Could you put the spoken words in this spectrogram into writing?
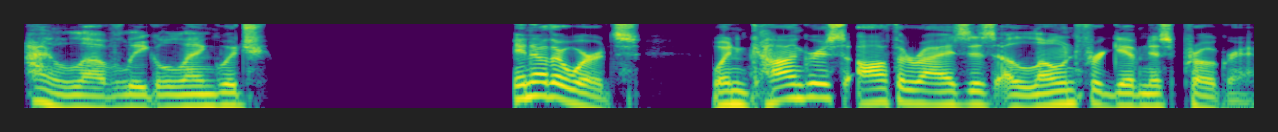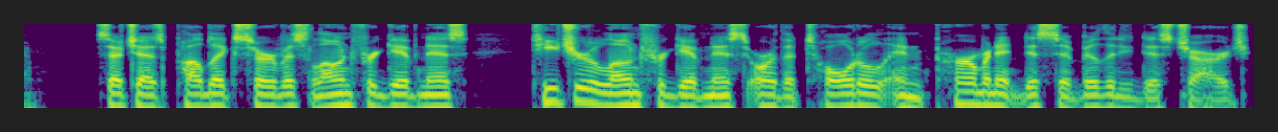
I love legal language. In other words, when Congress authorizes a loan forgiveness program, such as public service loan forgiveness, teacher loan forgiveness, or the total and permanent disability discharge,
